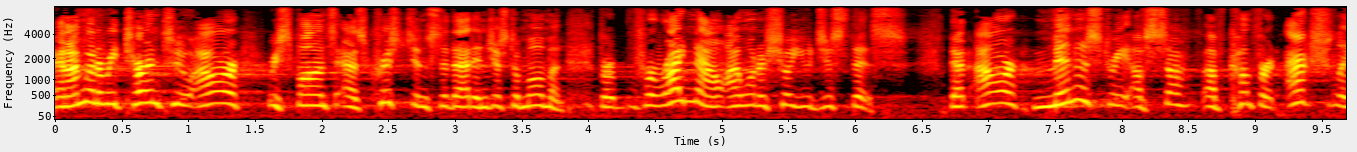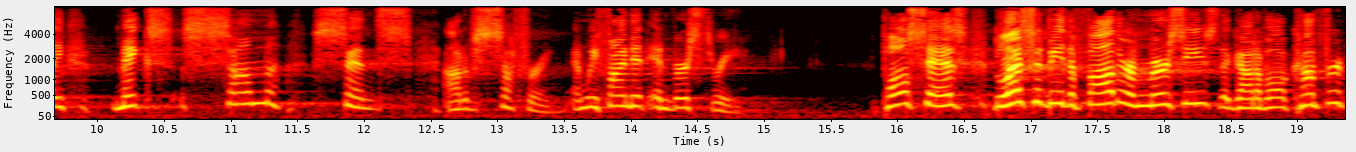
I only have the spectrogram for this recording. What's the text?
And I'm going to return to our response as Christians to that in just a moment. For, for right now, I want to show you just this that our ministry of, of comfort actually makes some sense out of suffering. And we find it in verse 3. Paul says, Blessed be the Father of mercies, the God of all comfort,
